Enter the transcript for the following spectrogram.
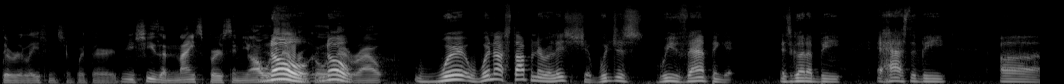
the relationship with her? I mean she's a nice person. Y'all would No, never go no. that route. We're we're not stopping the relationship. We're just revamping it. It's gonna be. It has to be, uh,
